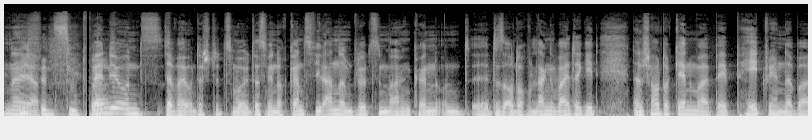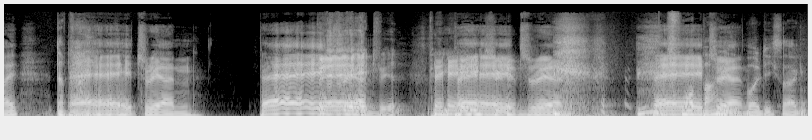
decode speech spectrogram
Naja. Ich find's super. Wenn ihr uns dabei unterstützen wollt, dass wir noch ganz viel anderen Blödsinn machen können und äh, das auch noch lange weitergeht, dann schaut doch gerne mal bei Patreon dabei. dabei. Patreon. Patreon. Patreon. Patreon. Patreon. wollte ich sagen.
